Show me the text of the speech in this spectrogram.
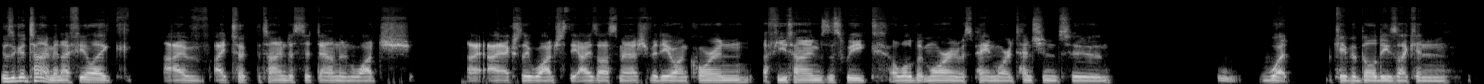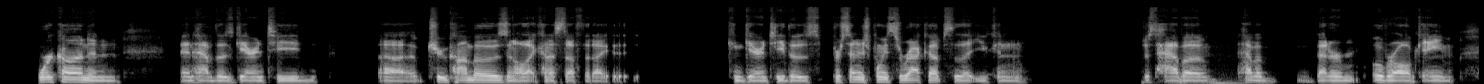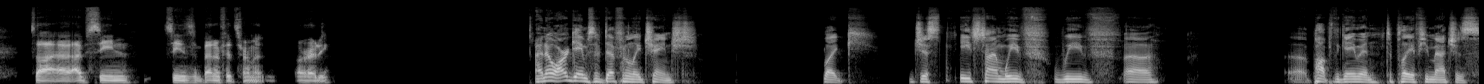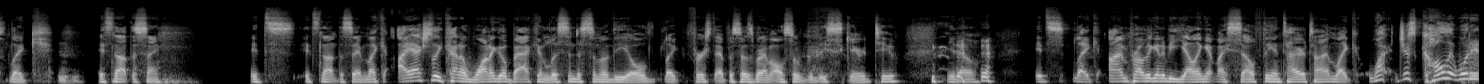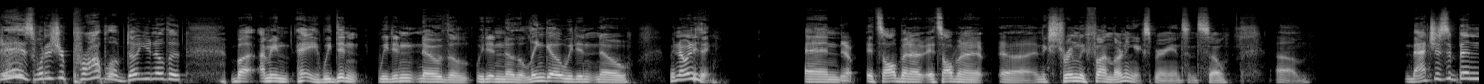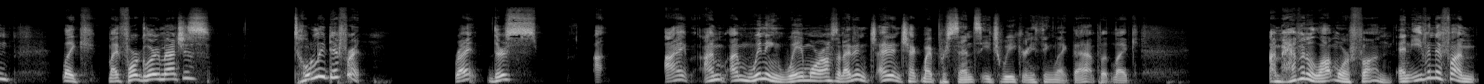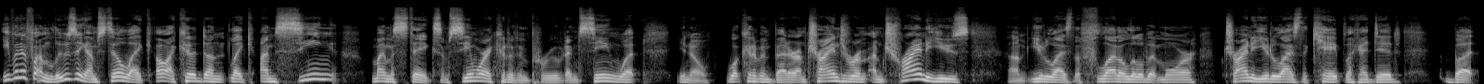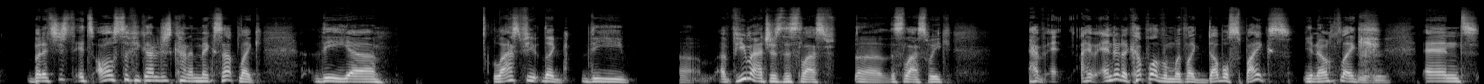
it was a good time, and I feel like I've I took the time to sit down and watch. I, I actually watched the Izaw's Smash video on Corrin a few times this week, a little bit more, and was paying more attention to what capabilities I can work on and and have those guaranteed uh, true combos and all that kind of stuff that I can guarantee those percentage points to rack up so that you can just have a have a better overall game. So I, I've seen seen some benefits from it already. I know our games have definitely changed. Like just each time we've we've uh, uh, popped the game in to play a few matches, like mm-hmm. it's not the same. It's it's not the same. Like I actually kind of want to go back and listen to some of the old like first episodes, but I'm also really scared to. You know, it's like I'm probably going to be yelling at myself the entire time. Like, what? Just call it what it is. What is your problem? Don't you know that? But I mean, hey, we didn't. We didn't know the. We didn't know the lingo. We didn't know. We didn't know anything. And yep. it's all been a. It's all been a, uh, an extremely fun learning experience. And so, um, matches have been like my For Glory matches, totally different. Right? There's I I'm I'm winning way more often. I didn't I didn't check my percents each week or anything like that, but like I'm having a lot more fun. And even if I'm even if I'm losing, I'm still like, oh, I could have done like I'm seeing my mistakes. I'm seeing where I could have improved. I'm seeing what, you know, what could have been better. I'm trying to rem- I'm trying to use um, utilize the flood a little bit more. I'm trying to utilize the cape like I did, but but it's just it's all stuff you got to just kind of mix up like the uh last few like the um, a few matches this last uh, this last week have I ended a couple of them with like double spikes, you know, like mm-hmm. and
